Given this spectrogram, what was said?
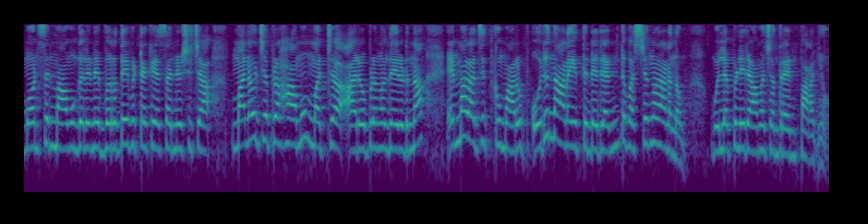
മോൻസൺ മാവുങ്കലിനെ വെറുതെ വിട്ട കേസ് അന്വേഷിച്ച മനോജ് എബ്രഹാമും മറ്റ് ആരോപണങ്ങൾ നേരിടുന്ന എം ആർ അജിത് കുമാറും ഒരു നാണയത്തിന്റെ രണ്ട് വശങ്ങളാണെന്നും മുല്ലപ്പള്ളി രാമചന്ദ്രൻ പറഞ്ഞു.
